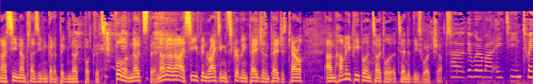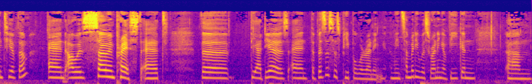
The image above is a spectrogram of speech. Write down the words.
Now I see Namhla's even got a big notebook that's full of notes there. No, no, no. I see you've been writing and scribbling pages and pages. Carol, um, how many people in total attended these workshops? Uh, there were about 18, 20 of them, and I was so impressed at the the ideas and the businesses people were running. I mean, somebody was running a vegan um,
